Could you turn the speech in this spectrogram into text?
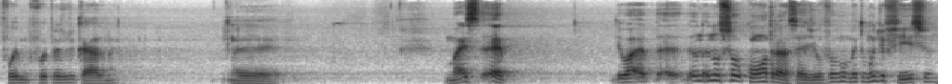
foi, foi prejudicado, né? É, mas, é. Eu, eu não sou contra, Sérgio. Foi um momento muito difícil,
